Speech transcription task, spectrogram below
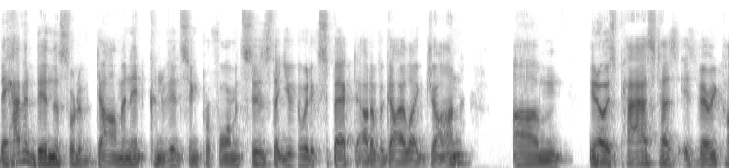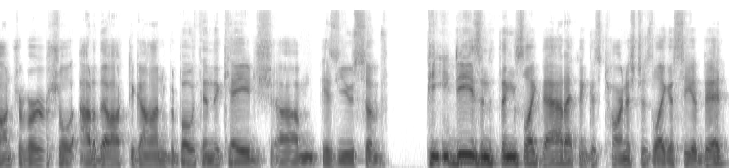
they haven't been the sort of dominant, convincing performances that you would expect out of a guy like Jon. Um, you know, his past has is very controversial out of the octagon, but both in the cage, um, his use of PEDs and things like that, I think, has tarnished his legacy a bit.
